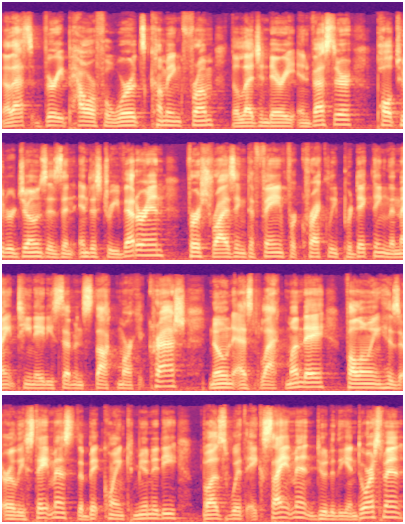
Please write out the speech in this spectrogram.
Now, that's very powerful words coming from the legendary investor. Paul Tudor Jones is an industry veteran, first rising to fame for correctly predicting the 1987 stock market crash, known as Black Monday. Following his early statements, the Bitcoin community buzzed with excitement due to the endorsement.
